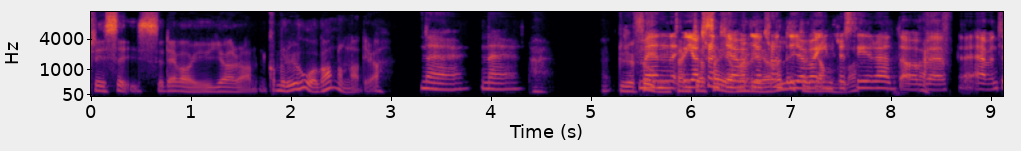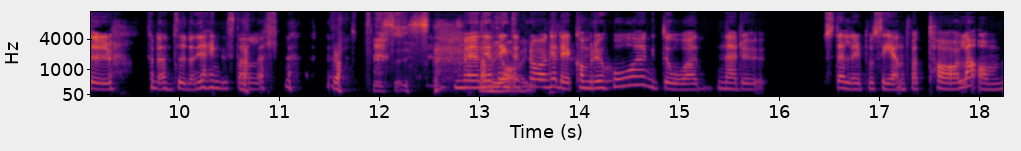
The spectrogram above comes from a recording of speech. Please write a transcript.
Precis, det var ju Göran. Kommer du ihåg honom Nadja? Nej, nej. Du är full, men jag, jag tror inte jag, jag, tror inte jag var gamla. intresserad av äh, äventyr på den tiden. Jag hängde i stallet. ja, precis. Men jag men tänkte jag... fråga dig, kommer du ihåg då när du ställer dig på scen för att tala om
